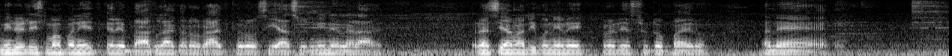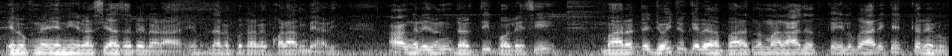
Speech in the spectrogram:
મિડલ ઇસ્ટમાં પણ એ જ કરે, ભાગલા કરો, રાજ કરો સિયા સુન્નીને લડાવે. રશિયામાંથી પણ એનો એક પ્રદેશ છૂટો પાડ્યો અને એ લોકોને એની રશિયા સાથે લડા એ બધાને પોતાને ખોળામાં બિહારી આ અંગ્રેજોની ધરતી પોલિસી ભારતે જોઈ ચૂકેલા. ભારતમાં રાજ હતું કે એ લોકો આ રીતે જ કરેલું.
